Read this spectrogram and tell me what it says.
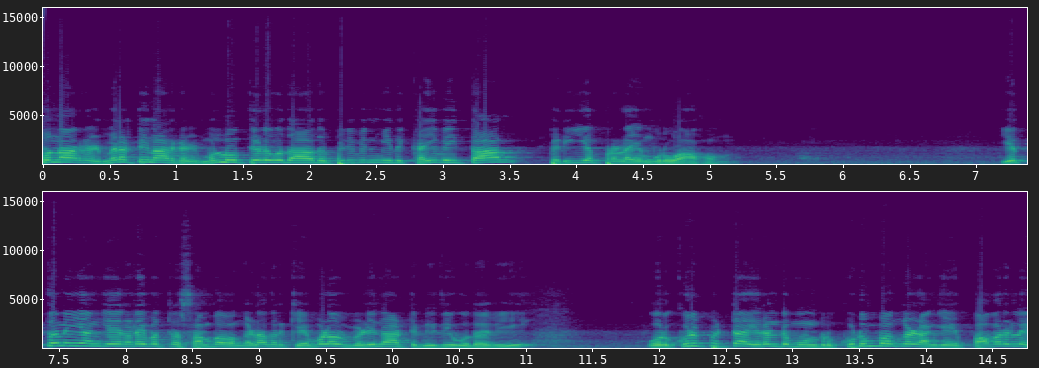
சொன்னார்கள் மிரட்டினார்கள். முன்னூத்தி எழுபதாவது பிரிவின் மீது கை வைத்தால் பெரிய பிரளயம் உருவாகும். எத்தனை அங்கே நடைபெற்ற சம்பவங்கள் அதற்கு எவ்வளவு வெளிநாட்டு நிதி உதவி ஒரு குறிப்பிட்ட இரண்டு மூன்று குடும்பங்கள் அங்கே பவரில்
